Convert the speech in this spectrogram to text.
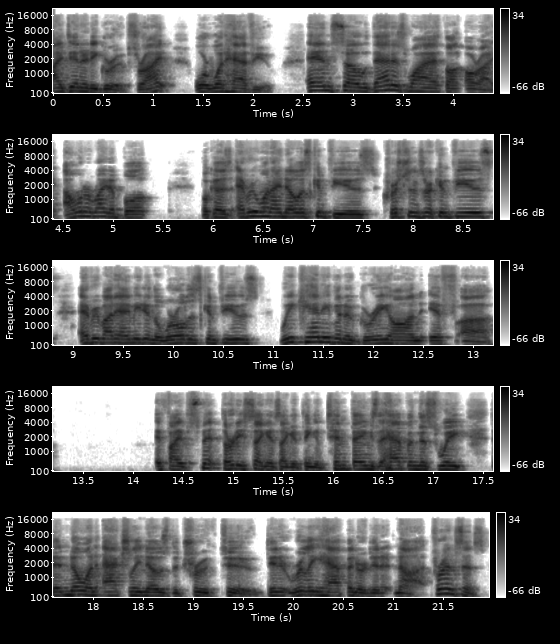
identity groups, right? Or what have you. And so that is why I thought, all right, I want to write a book because everyone I know is confused. Christians are confused. Everybody I meet in the world is confused. We can't even agree on if uh, if I've spent 30 seconds, I could think of 10 things that happened this week that no one actually knows the truth to. Did it really happen or did it not? For instance,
